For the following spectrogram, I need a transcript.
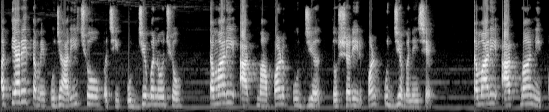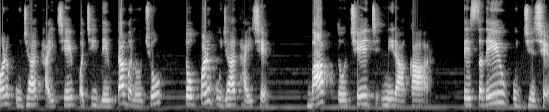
અત્યારે તમે પૂજારી છો, પછી પૂજ્ય બનો છો. તમારી આત્મા પણ પૂજ્ય, તો શરીર પણ પૂજ્ય બને છે. તમારી આત્માની પણ પૂજા થાય છે, પછી દેવતા બનો છો, તો પણ પૂજા થાય છે. બાપ તો છે જ નિરાકાર, તે સદૈવ પૂજ્ય છે.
